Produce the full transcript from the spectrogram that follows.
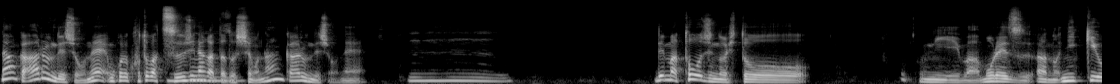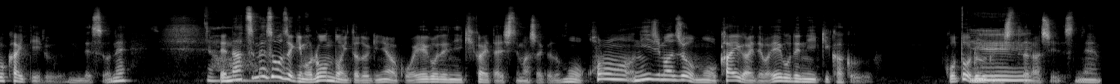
なんかあるんでしょうねこれ言葉通じなかったとしてもなんかあるんでしょうね。うーん。でまあ当時の人には漏れずあの日記を書いているんですよね。で夏目漱石もロンドン行った時にはこう英語で日記書いたりしてましたけどもこの新島城も海外では英語で日記書くことをルールにしてたらしいですね。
